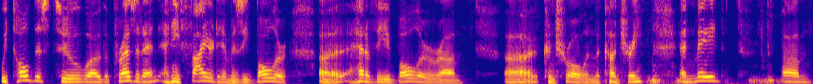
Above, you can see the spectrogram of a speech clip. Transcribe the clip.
We told this to uh, the president, and he fired him as Ebola uh, head of the Ebola um, uh, control in the country, and made um,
